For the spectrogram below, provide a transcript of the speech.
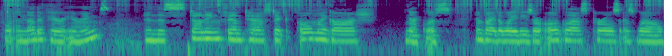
for another pair of earrings. And this stunning, fantastic, oh my gosh, necklace. And by the way, these are all glass pearls as well.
